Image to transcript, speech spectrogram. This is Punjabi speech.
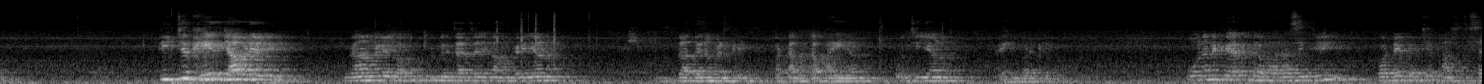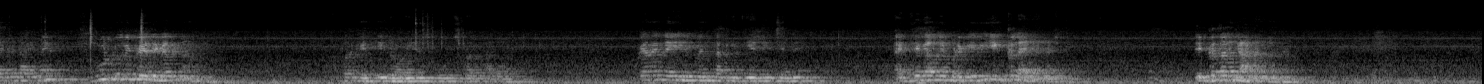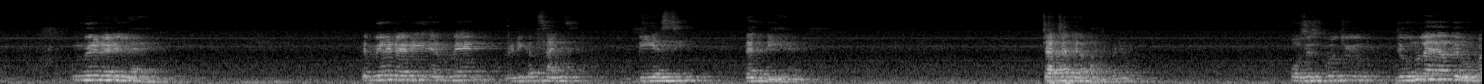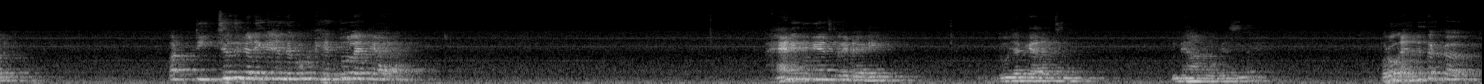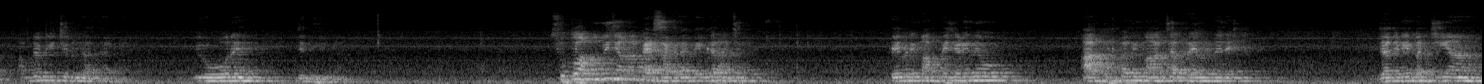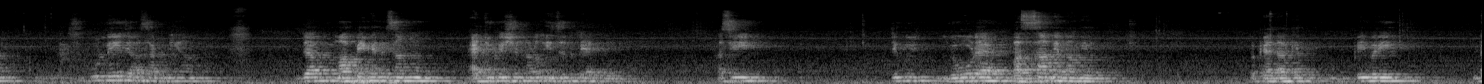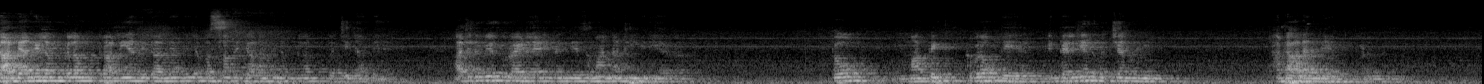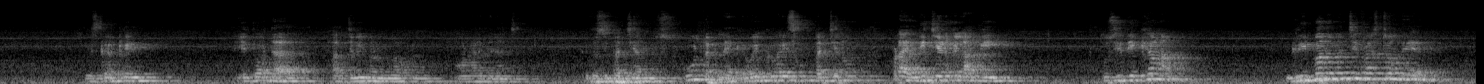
ਟੀਚਰ ਖੇਤ ਜਾ ਵੜਿਆ ਜੀ। ਗਾਂ ਮੇਰੇ ਬਾਪੂ ਮੇਰੇ ਚਾਚਾ ਜੀ ਕੰਮ ਕਰੀ ਜਾਣ। ਦਾਦੇ ਨਾਲ ਮਿਲ ਕੇ ਪੱਟਾ ਪੱਟਾ ਪਾਈ ਜਾਣ ਉੱਚੀ ਜਾਣ, ਕਹੀਂ ਵੜ ਕੇ। ਉਹਨਾਂ ਨੇ ਕਿਹਾ ਵੀ ਦਰਬਾਰਾ ਸਿੰਘ ਜੀ ਤੁਹਾਡੇ ਬੱਚੇ ਫਸਟ ਸੈਕਿੰਡ ਆਏ ਨੇ ਸਕੂਲ ਕਿਉਂ ਨਹੀਂ ਭੇਜਦੇ ਕਹਿੰਦੇ ਨਾ ਪਰ ਖੇਤੀ ਕਰਾਉਣੀ ਹੈ ਸਕੂਲ ਸਪਰ ਕਰਾ ਕਹਿੰਦੇ ਨਹੀਂ ਮੈਂ ਤਾਂ ਕੀਤੀ ਹੈ ਟੀਚਰ ਨੇ ਇੱਥੇ ਗੱਲ ਨਹੀਂ ਪੜ ਗਈ ਵੀ ਇੱਕ ਲੈ ਜਾਣਾ ਜੀ। ਇੱਕ ਤਾਂ ਜਾਣਾ ਨਹੀਂ ਮੇਰੇ ਡੈਡੀ ਲੈ ਆਏ। ਤੇ ਮੇਰੇ daddy MA medical science BSc then BA ਚਾਚਾ ਮੇਰਾ ਬਾਜ ਪੜਿਆ ਉਸੇ ਸਕੂਲ ਚ ਜੇ ਉਹਨੂੰ ਲੈ ਜਾਂਦੇ ਉਹ ਪੜ੍ਹ ਪਰ ਟੀਚਰ ਦੀ ਡੈਡੀਕੇਸ਼ਨ ਦੇਖੋ ਕਿ ਖੇਤੋਂ ਲੈ ਕੇ ਆਇਆ। ਹੈ ਨਹੀਂ ਦੁਨੀਆ 'ਚ ਮੇਰੇ ਡੈਡੀ। 2011 ਚ ਦੇਹਾਂਤ ਹੋ ਗਿਆ ਸੀ ਪਰ ਉਹ ਐਂਡ ਤੱਕ ਆਪਣੇ ਟੀਚਰ ਨੂੰ ਯਾਦ ਕਰਦਾ ਵੀ ਉਹ ਨੇ ਜ਼ਿੰਦਗੀ ਦਾ ਸੋ ਤੁਹਾਨੂੰ ਵੀ ਜਾਣਾ ਪੈ ਸਕਦਾ ਕਈ ਘਰਾਂ 'ਚ। ਕਈ ਮੇਰੇ ਮਾਪੇ ਜਿਹੜੇ ਨੇ ਉਹ ਆਰਥਿਕਤਾ ਦੀ ਮਾਰ ਚੱਲ ਰਹੇ ਹੁੰਦੇ ਨੇ। ਜਾਂ ਜਿਹੜੀਆਂ ਬੱਚੀਆਂ ਸਕੂਲ ਨਹੀਂ ਜਾ ਸਕਦੀਆਂ, ਜਾਂ ਮਾਪੇ ਕਹਿੰਦੇ ਸਾਨੂੰ ਐਜੂਕੇਸ਼ਨ ਨਾਲੋਂ ਇੱਜ਼ਤ ਪਿਆ ਕਰੇ ਅਸੀਂ ਜੇ ਕੋਈ ਲੋੜ ਹੈ, ਬੱਸਾਂ ਦੇਵਾਂਗੇ। ਬਕਾਇਦਾ ਕਿ ਕਈ ਵਾਰੀ ਡਾਲਿਆਂ ਦੇ ਲੰਕਲਮ ਟਰਾਲੀਆਂ ਦੇ ਡਾਲਿਆਂ ਦੇ ਜਾਂ ਬੱਸਾਂ ਦੇ ਜਾਲਾਂ ਦੇ ਲੰਕਲਮ ਬੱਚੇ ਜਾਂਦੇ ਨੇ। ਅੱਜ ਨੂੰ ਵੀ ਇੱਕ ਰਾਈਡ ਲੈਣੀ ਪੈਂਦੀ ਹੈ, ਜ਼ਮਾਨਾ ਠੀਕ ਨਹੀਂ ਹੈਗਾ। ਤਾਂ ਉਹ ਮਾਪੇ ਘਬਰਾਉਂਦੇ ਆ ਇੰਟੈਲੀਜੈਂਟ ਬੱਚਿਆਂ ਨੂੰ ਵੀ ਹਟਾ ਲੈਂਦੇ ਆ। ਇਸ ਕਰਕੇ ਇਹ ਤੁਹਾਡਾ ਫਰਜ਼ ਵੀ ਬਣੂਗਾ ਹੁਣ ਆਉਣ ਵਾਲੇ ਦਿਨਾਂ 'ਚ ਕਿ ਤੁਸੀਂ ਬੱਚਿਆਂ ਨੂੰ ਸਕੂਲ ਤੱਕ ਲੈ ਕੇ ਆਓ। ਇੱਕ ਵਾਰੀ ਬੱਚੇ ਨੂੰ ਪੜ੍ਹਾਈ ਦੀ ਚਿੜਕ ਲੱਗ ਗਈ। ਤੁਸੀਂ ਦੇਖਿਆ ਹੋਣਾ, ਗਰੀਬਾਂ ਦੇ ਬੱਚੇ ਫਸਟ ਹੁੰਦੇ ਆ।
